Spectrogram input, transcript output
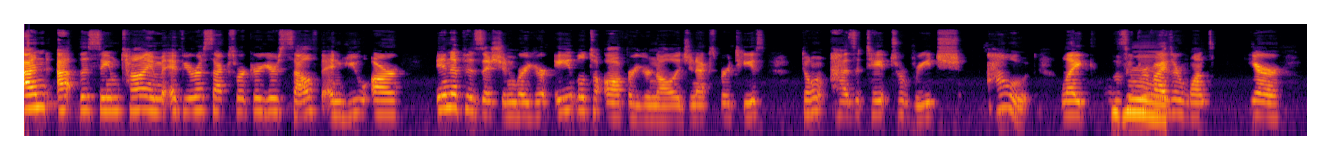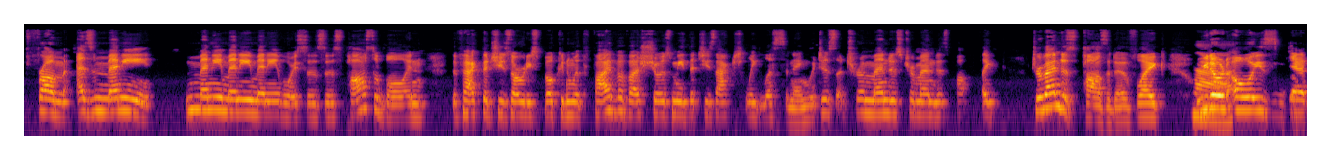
And at the same time, if you're a sex worker yourself and you are in a position where you're able to offer your knowledge and expertise, don't hesitate to reach out. Like the mm-hmm. supervisor wants to hear from as many many many many voices as possible and the fact that she's already spoken with five of us shows me that she's actually listening which is a tremendous tremendous like tremendous positive. Like yeah. we don't always get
